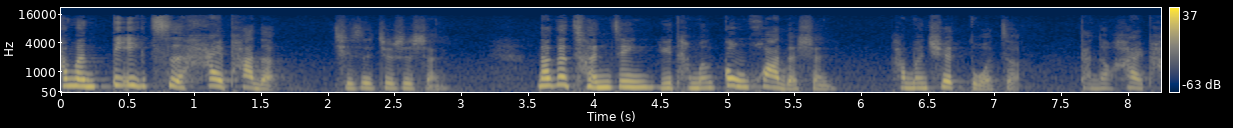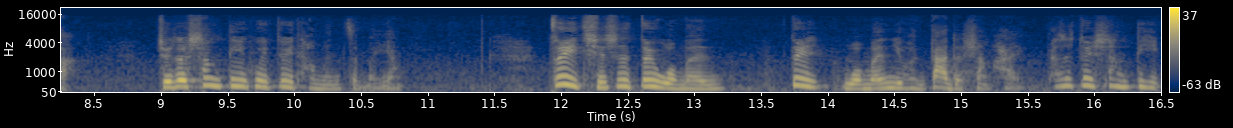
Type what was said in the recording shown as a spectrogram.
他们第一次害怕的其实就是神，那个曾经与他们共话的神，他们却躲着，感到害怕，觉得上帝会对他们怎么样。所以，其实对我们对我们有很大的伤害，但是对上帝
